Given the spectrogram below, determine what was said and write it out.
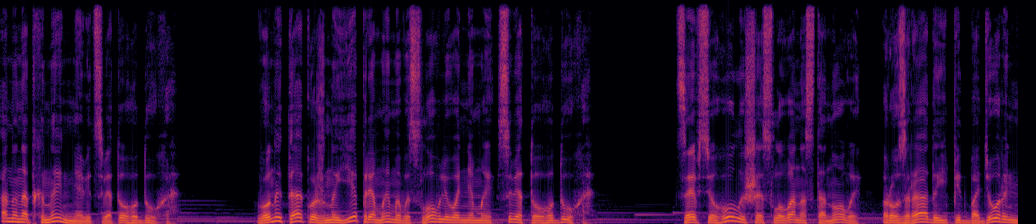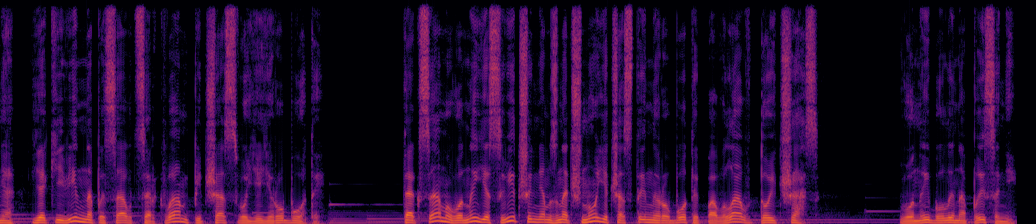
а не натхнення від Святого Духа. Вони також не є прямими висловлюваннями Святого Духа. Це всього лише слова настанови, розради й підбадьорення, які він написав церквам під час своєї роботи. Так само вони є свідченням значної частини роботи Павла в той час. Вони були написані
